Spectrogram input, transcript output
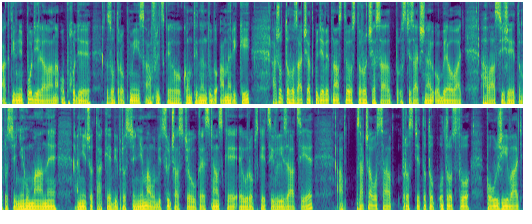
aktívne podielala na obchode s otrokmi z afrického kontinentu do Ameriky. Až od toho začiatku 19. storočia sa proste začínajú objavovať hlasy, že je to proste nehumánne a niečo také by proste nemalo byť súčasťou kresťanskej európskej civilizácie a začalo sa proste toto otroctvo používať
